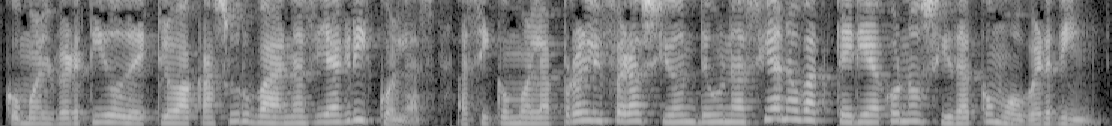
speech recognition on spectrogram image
como el vertido de cloacas urbanas y agrícolas, así como la proliferación de una cianobacteria conocida como verdín.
